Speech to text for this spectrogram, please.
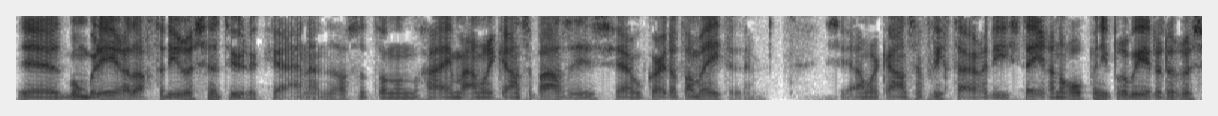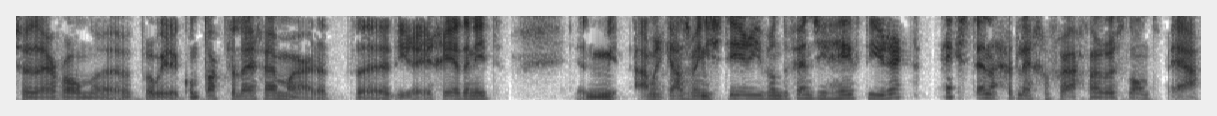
eh, bombarderen achter die Russen natuurlijk. Ja, en, en als het dan een geheime Amerikaanse basis is, ja, hoe kan je dat dan weten? Dus die Amerikaanse vliegtuigen die stegen erop en die probeerden de Russen daarvan eh, probeerden contact te leggen, maar dat, eh, die reageerden niet. Het Amerikaanse ministerie van Defensie heeft direct externe uitleg gevraagd aan Rusland. Ja,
